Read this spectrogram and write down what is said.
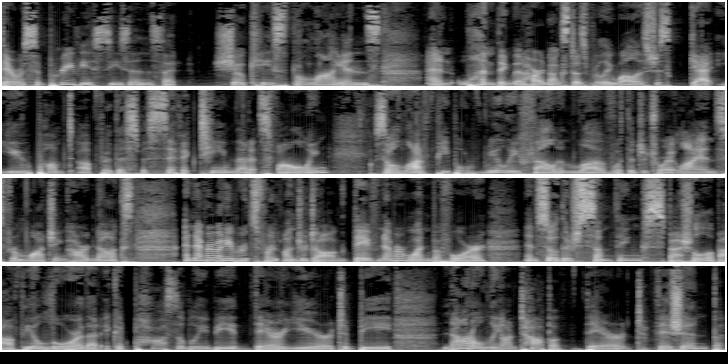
there was some previous seasons that showcased the Lions and one thing that Hard Knocks does really well is just get you pumped up for the specific team that it's following. So a lot of people really fell in love with the Detroit Lions from watching Hard Knocks. And everybody roots for an underdog. They've never won before. And so there's something special about the allure that it could possibly be their year to be not only on top of their division, but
